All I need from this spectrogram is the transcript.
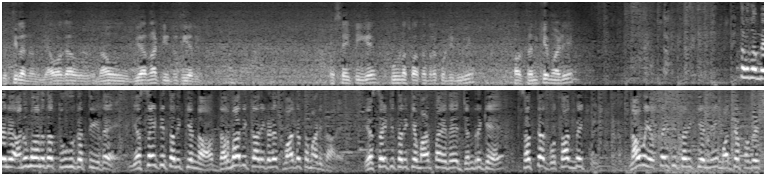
ಗೊತ್ತಿಲ್ಲ ನನಗೆ. ಯಾವಾಗ ನಾವು we are not interfering S I ಟಿಗೆ ಪೂರ್ಣ ಸ್ವಾತಂತ್ರ್ಯ ಕೊಟ್ಟಿದ್ದೀವಿ. ಅವ್ರು ತನಿಖೆ ಮಾಡಿ ಧರ್ಮಸ್ಥಳದ ಮೇಲೆ ಅನುಮಾನದ ತೂಗುಗತ್ತಿ ಇದೆ. ಎಸ್ಐಟಿ ತನಿಖೆಯನ್ನ ಧರ್ಮಾಧಿಕಾರಿಗಳೇ ಸ್ವಾಗತ ಮಾಡಿದ್ದಾರೆ. ಎಸ್ಐಟಿ ತನಿಖೆ ಮಾಡ್ತಾ ಇದೆ. ಜನರಿಗೆ ಸತ್ಯ ಗೊತ್ತಾಗಬೇಕು. ನಾವು ಎಸ್ಐಟಿ ತನಿಖೆಯಲ್ಲಿ ಮಧ್ಯಪ್ರವೇಶ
